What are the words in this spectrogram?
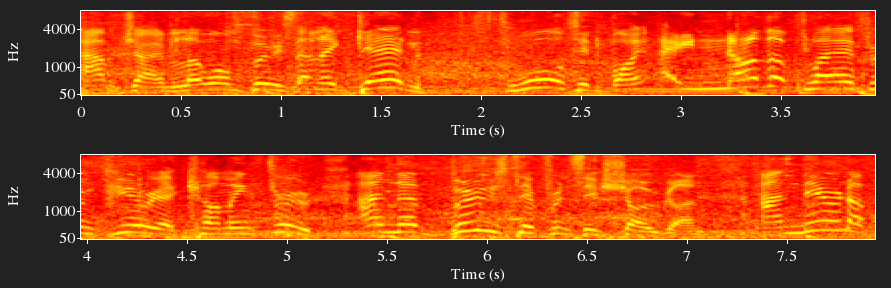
Abjack low on boost, and again, thwarted by another player from Furia coming through. And the boost difference is Shogun. And near enough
